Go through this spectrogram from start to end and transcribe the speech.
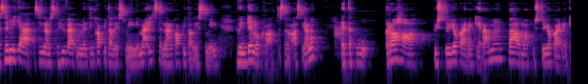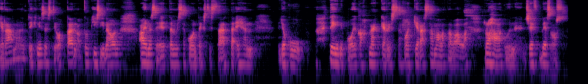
se, mikä siinä oli sitten hyvä, kun mentiin kapitalismiin, niin mä itse näen kapitalismin hyvin demokraattisena asiana. Että kun rahaa pystyy jokainen keräämään, pääomaa pystyy jokainen keräämään teknisesti ottaen. No, toki siinä on aina se, että missä kontekstissa, että eihän joku teinipoika Mäkkärissä voi kerää samalla tavalla rahaa kuin Jeff Bezos.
